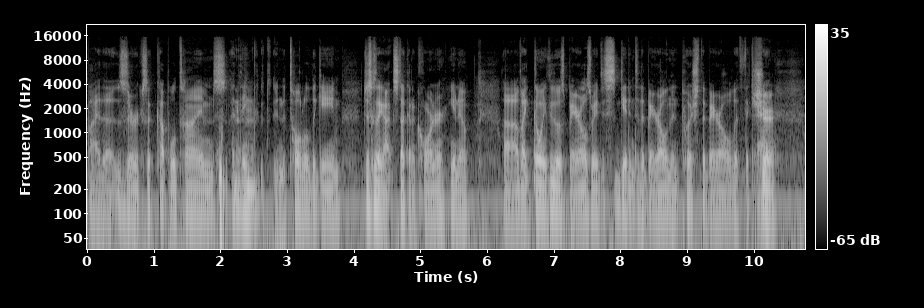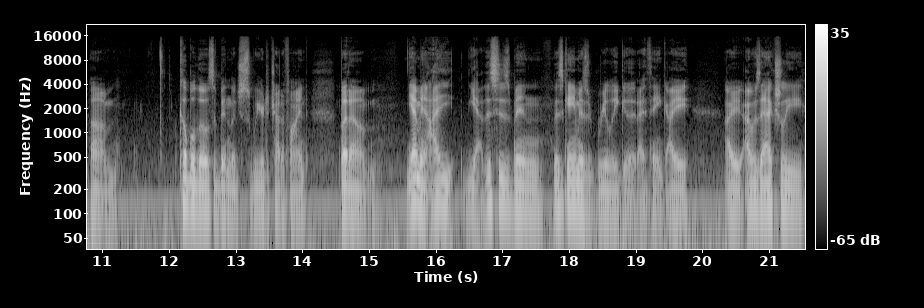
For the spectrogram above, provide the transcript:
by the Zurks a couple times. I think in the total of the game, just because I got stuck in a corner, you know, uh, like going through those barrels where you had to get into the barrel and then push the barrel with the cat. Sure. Um, a couple of those have been just weird to try to find, but um, yeah, man, I yeah, this has been this game is really good. I think I, I I was actually,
